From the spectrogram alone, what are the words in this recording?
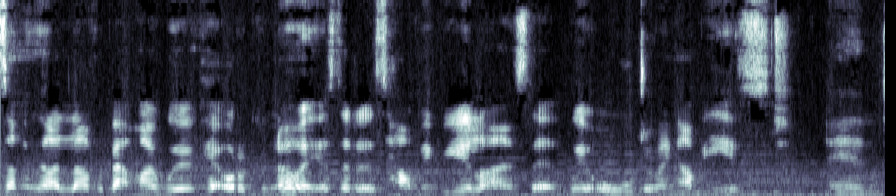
something that I love about my work at Orokonui is that it has helped me realize that we're all doing our best and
